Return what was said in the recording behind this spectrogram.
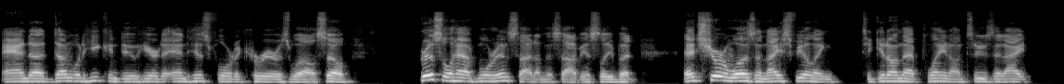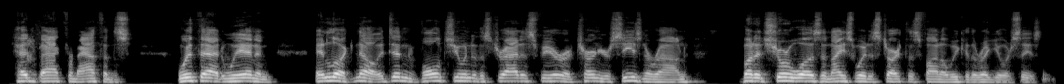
and uh, done what he can do here to end his Florida career as well. So Chris will have more insight on this, obviously, but it sure was a nice feeling to get on that plane on Tuesday night, head back from Athens with that win. And and look, no, it didn't vault you into the stratosphere or turn your season around, but it sure was a nice way to start this final week of the regular season.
